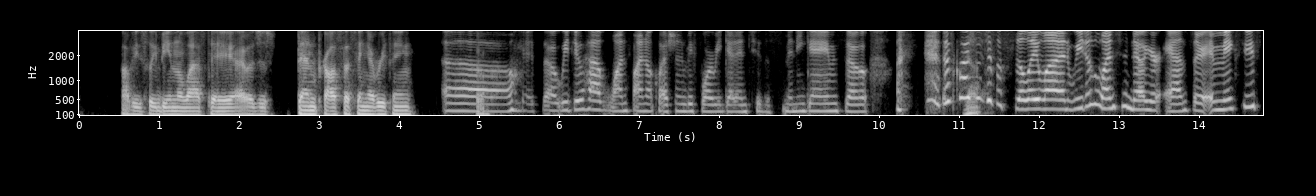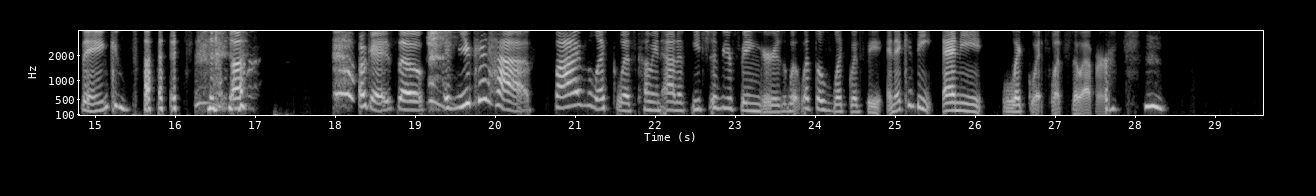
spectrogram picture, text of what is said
obviously being the last day, I was just then processing everything. Uh, okay, so we do have one final question before we get into this mini game. So this question is just a silly one. We just want to know your answer. It makes you think, but uh, okay. So if you could have five liquids coming out of each of your fingers, what would those liquids be? And it could be any liquids whatsoever.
